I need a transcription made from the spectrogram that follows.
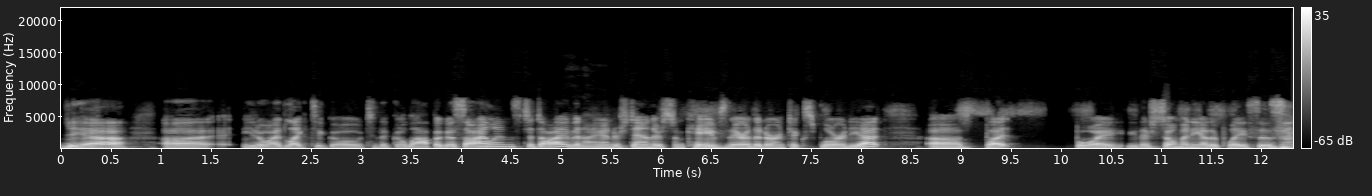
yeah. Uh, you know, I'd like to go to the Galapagos Islands to dive, and I understand there's some caves there that aren't explored yet. Uh, but boy, there's so many other places.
